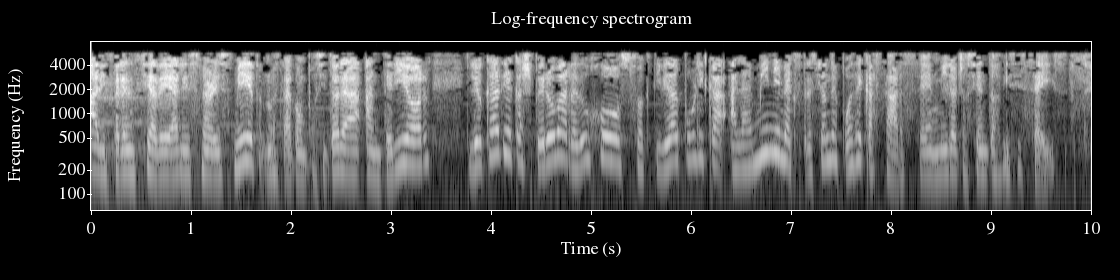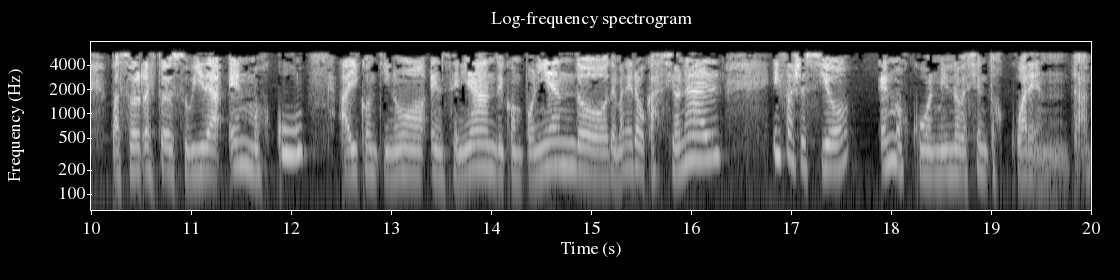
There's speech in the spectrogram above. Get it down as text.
A diferencia de Alice Mary Smith, nuestra compositora anterior, Leocadia Kasperova redujo su actividad pública a la mínima expresión después de casarse en 1816. Pasó el resto de su vida en Moscú, ahí continuó enseñando y componiendo de manera ocasional y falleció en Moscú en 1940.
